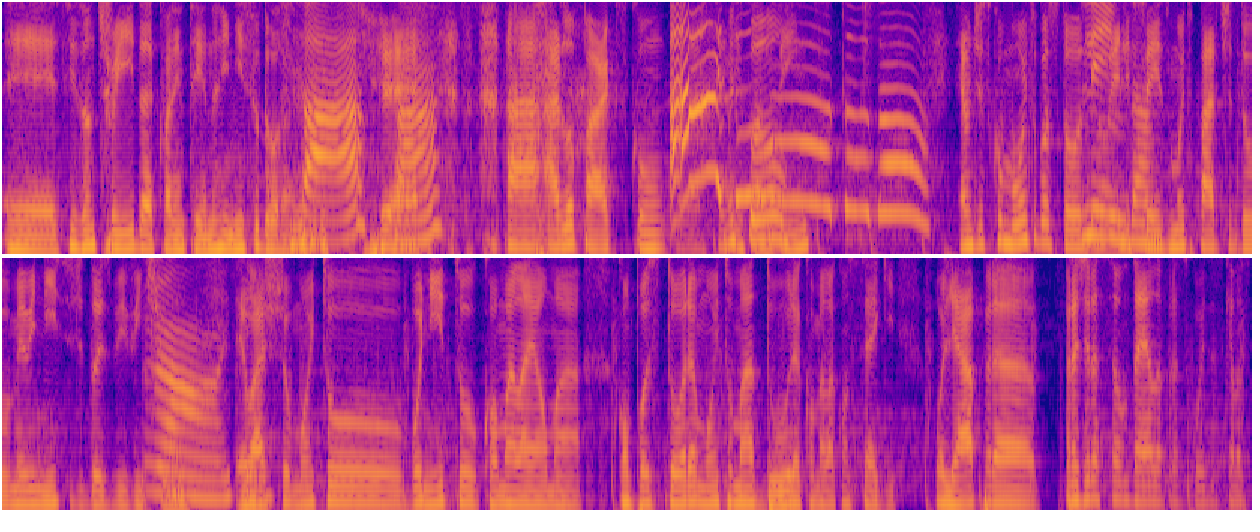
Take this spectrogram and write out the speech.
é, Season 3 da quarentena, início do ano. Tá, É. tá. A Arlo Parks com muito Collapse bom. É um disco muito gostoso. Linda. Ele fez muito parte do meu início de 2021. Ai, sim. Eu acho muito bonito como ela é uma compositora muito madura, como ela consegue olhar para para a geração dela, para as coisas que elas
